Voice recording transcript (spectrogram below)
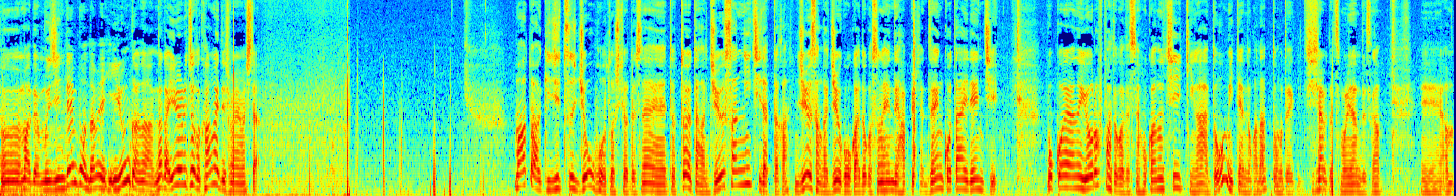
うん、まあでも無人店舗のためにいるんかな。なんかいろいろちょっと考えてしまいました。まあ、あとは技術情報としてはですね、えっと、トヨタが13日だったか ?13 か15かどうかその辺で発表した全固体電池。僕はあのヨーロッパとかですね、他の地域がどう見てんのかなと思って調べたつもりなんですが、えー、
